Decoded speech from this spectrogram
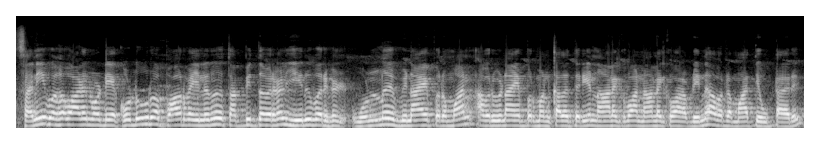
சனி பகவானினுடைய கொடூர பார்வையிலிருந்து தப்பித்தவர்கள் இருவர்கள். ஒன்று விநாயகப் பெருமான் அவர் விநாயகப் பெருமான் கதை தெரியும். நாளைக்கு வா நாளைக்கு வா அப்படின்னு அவரை மாற்றி விட்டாரு.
